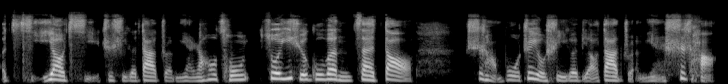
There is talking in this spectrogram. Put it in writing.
呃企药企，这是一个大转变。然后从做医学顾问再到。市场部，这又是一个比较大的转变。市场，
